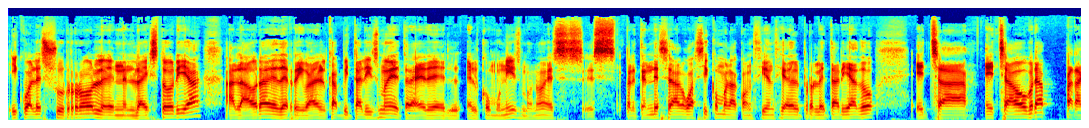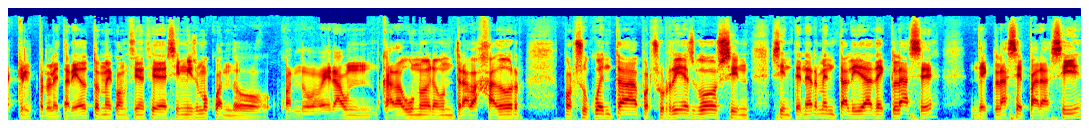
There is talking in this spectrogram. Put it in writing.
y cuál es su rol en la historia a la hora de derribar el capitalismo y de traer el, comunismo. ¿no? Es- pretende ser algo así como la conciencia del proletariado hecha, hecha obra para que el proletariado tome conciencia de sí mismo cuando, cuando era un, cada uno era un trabajador por su cuenta, por sus riesgos, sin, sin tener mentalidad de clase, de clase para sí,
